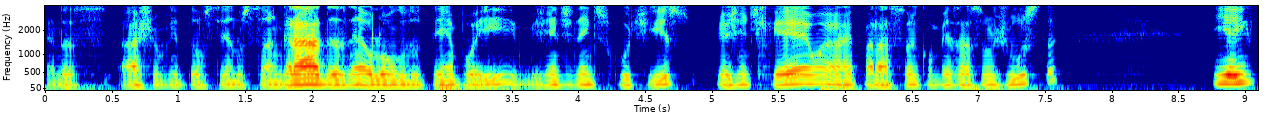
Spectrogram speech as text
elas acham que estão sendo sangradas né, ao longo do tempo aí, a gente nem discute isso, o que a gente quer é uma reparação e compensação justa, e aí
